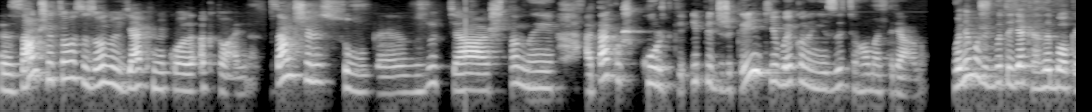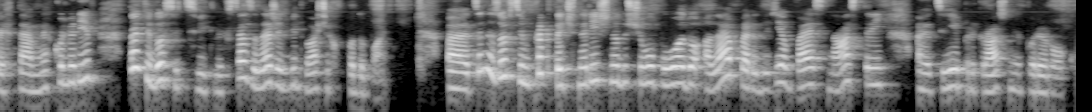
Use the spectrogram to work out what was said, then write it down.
Замша цього сезону як ніколи актуальна. Замшеві сумки, взуття, штани, а також куртки і піджаки, які виконані з цього матеріалу. Вони можуть бути як глибоких темних кольорів, так і досить світлих. Все залежить від ваших вподобань. Е, Це не зовсім практична річ на дощову погоду, але передає весь настрій е, цієї прекрасної пори року.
